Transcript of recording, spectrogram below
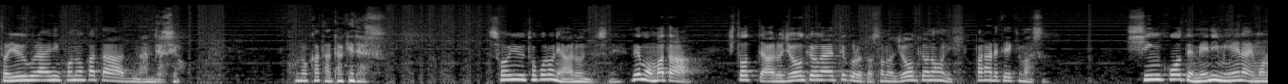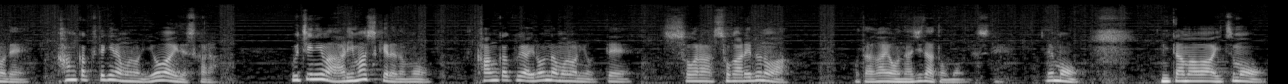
というぐらいにこの方なんですよ。この方だけです。そういうところにあるんですね。でもまた、人ってある状況がやってくるとその状況の方に引っ張られていきます。信仰って目に見えないもので、感覚的なものに弱いですから、うちにはありますけれども、感覚やいろんなものによって、そら、そがれるのは、お互い同じだと思うんですね。でも、御霊はいつも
